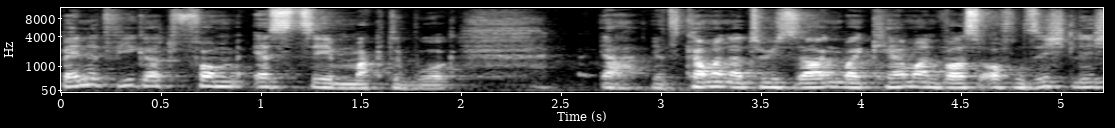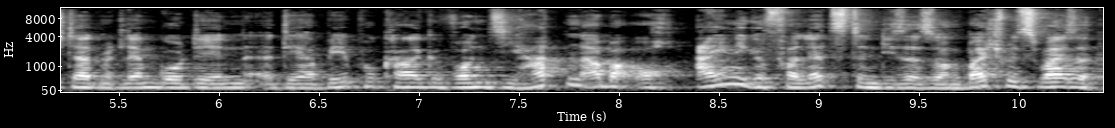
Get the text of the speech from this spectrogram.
Bennett Wiegert vom SC Magdeburg ja, jetzt kann man natürlich sagen, bei Kermann war es offensichtlich, der hat mit Lemgo den äh, DHB-Pokal gewonnen. Sie hatten aber auch einige Verletzte in dieser Saison. Beispielsweise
